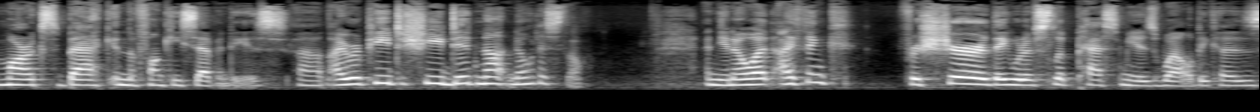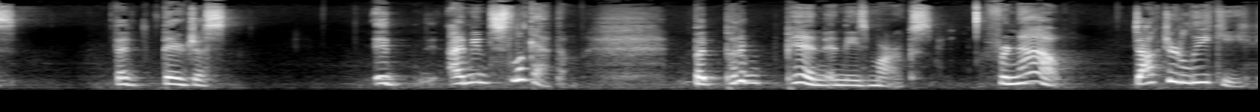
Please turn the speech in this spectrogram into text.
marks back in the funky 70s. Uh, I repeat, she did not notice them. And you know what? I think for sure they would have slipped past me as well because they're just it, I mean, just look at them. But put a pin in these marks. For now, Dr. Leakey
